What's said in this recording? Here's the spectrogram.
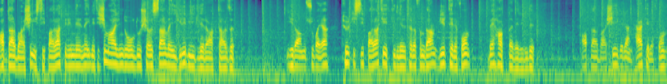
Abdarbaşi istihbarat birimlerine iletişim halinde olduğu şahıslarla ilgili bilgileri aktardı. İranlı subaya Türk istihbarat yetkilileri tarafından bir telefon ve hatta verildi. Abdarbaşi'ye gelen her telefon,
